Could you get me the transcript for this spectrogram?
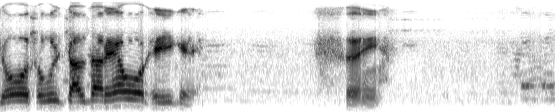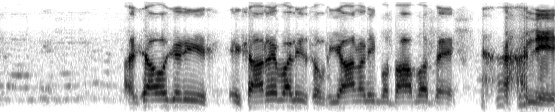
جو اصول چلتا رہا وہ ٹھیک ہے۔ صحیح۔ اچھا وہ جڑی اشارے والی سفیان والی مطابت ہے۔ ہاں جی۔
